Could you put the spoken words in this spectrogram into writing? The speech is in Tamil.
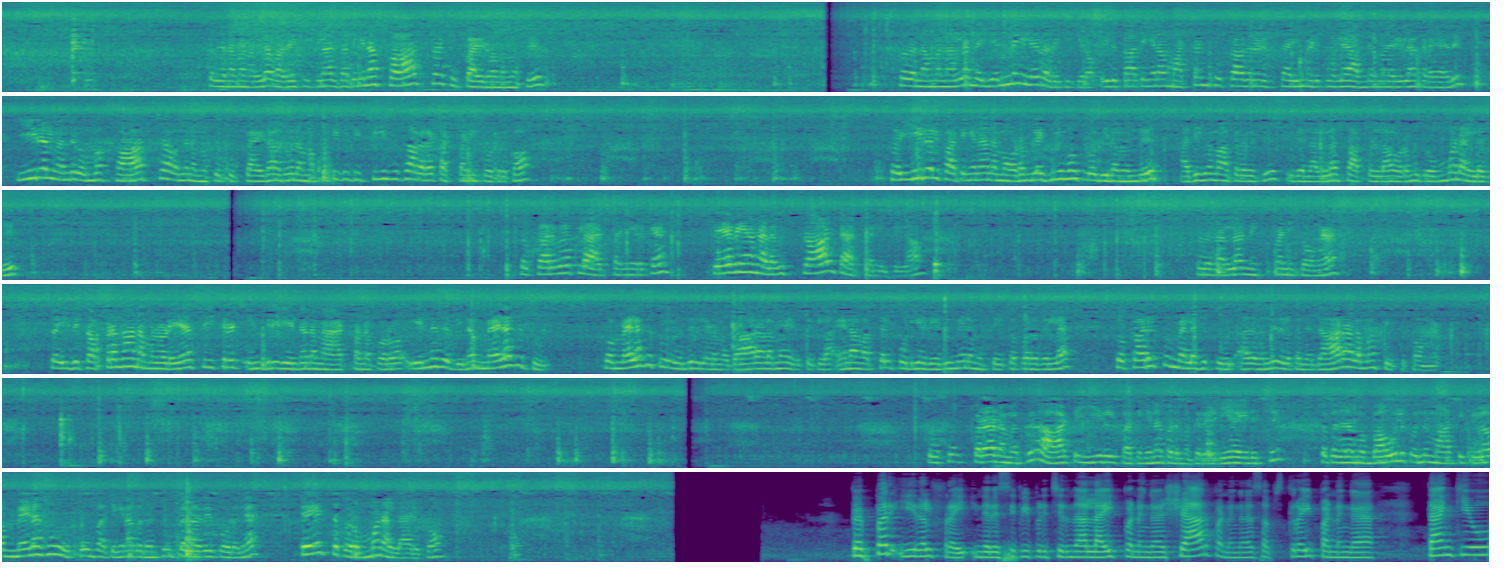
ஸோ இதை நம்ம நல்லா வதக்கிக்கலாம். அது பார்த்தீங்கன்னா ஃபாஸ்ட்டாக குக் ஆகிடும் நமக்கு. ஸோ அதை நம்ம நல்லா இந்த எண்ணெயிலே வதக்கிக்கிறோம். இது பார்த்தீங்கன்னா மட்டன் குக் ஆகிற டைம் எடுக்கும் இல்லையா? அந்த மாதிரிலாம் கிடையாது. ஈரல் வந்து ரொம்ப ஃபாஸ்ட்டாக வந்து நமக்கு குக் ஆகிடும் அதுவும் நம்ம குட்டி குட்டி பீசஸாக வேற கட் பண்ணி போட்டிருக்கோம். ஸோ ஈரல் பார்த்தீங்கன்னா நம்ம உடம்புல ஹீமோக்ளோபினை வந்து அதிகமாக்குறதுக்கு இதை நல்லா சாப்பிடலாம். உடம்புக்கு ரொம்ப நல்லது. ஸோ கருவேப்பிலை ஆட் பண்ணியிருக்கேன். தேவையான அளவு சால்ட் ஆட் பண்ணிக்கலாம். ஸோ இதை நல்லா மிக்ஸ் பண்ணிக்கோங்க. ஸோ இதுக்கப்புறம் தான் நம்மளுடைய சீக்ரெட் இன்க்ரீடியண்ட்டை நம்ம ஆட் பண்ண போகிறோம் என்னது அப்படின்னா மிளகுத்தூள். ஸோ மிளகுத்தூள் வந்து இதில் நம்ம தாராளமாக எடுத்துக்கலாம். ஏன்னா வத்தல் பொடி அது எதுவுமே நம்ம சேர்க்க போகிறதில்ல ஸோ கருப்பு மிளகுத்தூள் அதை வந்து இதில் கொஞ்சம் தாராளமாக சேர்த்துக்கோங்க. ஸோ சூப்பராக நமக்கு ஆட்டு ஈரல் பார்த்தீங்கன்னா இப்போ நமக்கு ரெடி ஆகிடுச்சு ஸோ இப்போ நம்ம பவுலுக்கு வந்து மாற்றிக்கலாம் மிளகும் உப்பும் பார்த்தீங்கன்னா கொஞ்சம் தூக்கலாகவே போடுங்க. டேஸ்ட் அப்போ ரொம்ப நல்லா இருக்கும். பெப்பர் ஈரல் ஃப்ரை. இந்த ரெசிபி பிடிச்சிருந்தா லைக் பண்ணுங்கள் ஷேர் பண்ணுங்கள் சப்ஸ்கிரைப் பண்ணுங்கள் தேங்க்யூ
